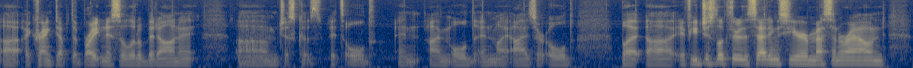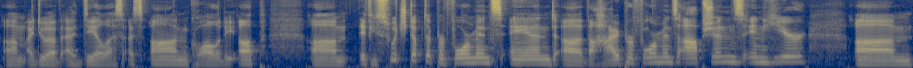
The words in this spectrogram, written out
Uh, I cranked up the brightness a little bit on it um, just because it's old and I'm old and my eyes are old. But uh, if you just look through the settings here, messing around, um, I do have a DLSS on, quality up. Um, if you switched up the performance and uh, the high performance options in here, um,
